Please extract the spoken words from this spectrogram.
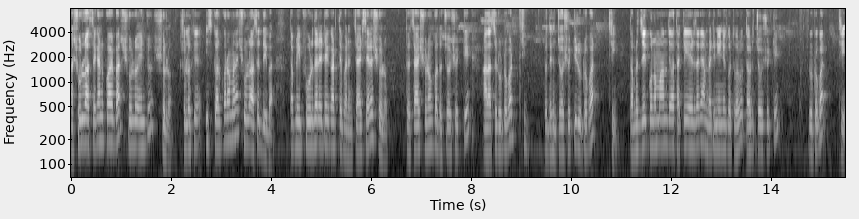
আর ষোলো আছে এখানে কয়বার? ষোলো ইন্টু ষোলো। ষোলোকে স্কোয়ার করা মানে ষোলো আছে দুইবার। তো আপনি ফোর দ্বারা এটাকে কাটতে পারেন, চার চারে ষোলো। তো চার ষোলো কত? চৌষট্টি, আর আছে রুট ওভার থ্রি তো দেখেন, চৌষট্টি রুট ওভার থ্রি তো আমরা যে কোনো মান দেওয়া থাকলে এর জায়গায় আমরা এটা নির্ণয় করতে পারব, তাহলে চৌষট্টি রুট ওভার থ্রি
